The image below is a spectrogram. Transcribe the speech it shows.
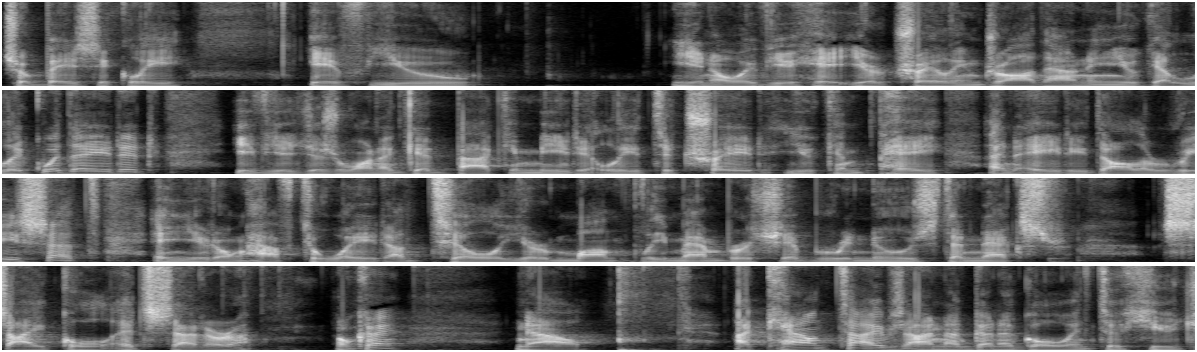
So basically, if you you know, if you hit your trailing drawdown and you get liquidated, if you just want to get back immediately to trade, you can pay an $80 reset and you don't have to wait until your monthly membership renews the next cycle, etc. Okay? Now, account types, I'm not going to go into huge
